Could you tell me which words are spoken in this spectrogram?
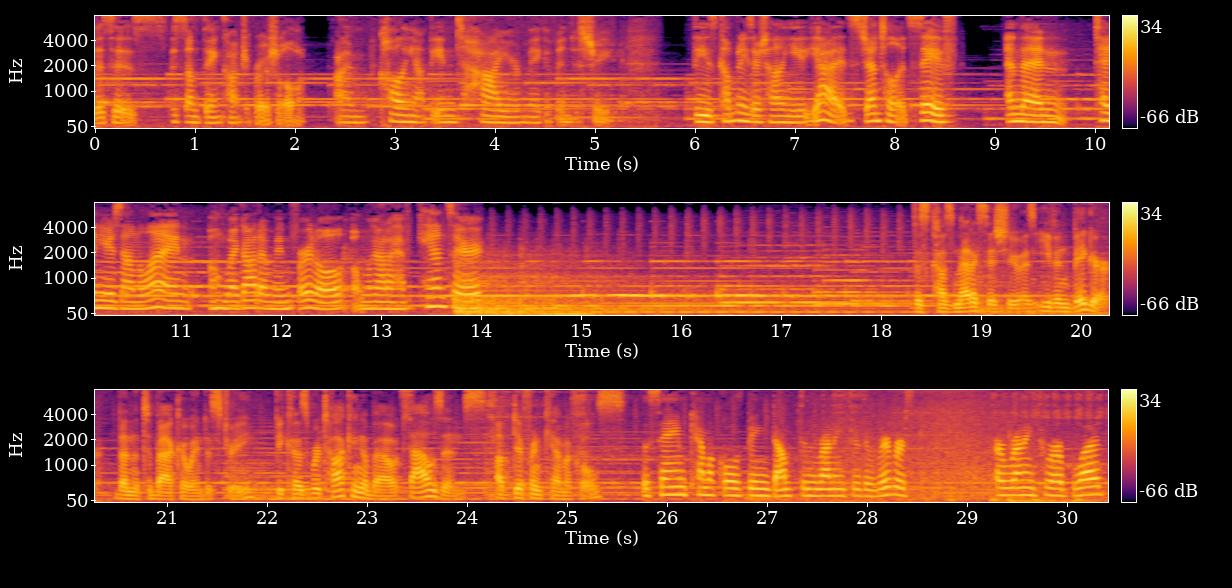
this is something controversial. I'm calling out the entire makeup industry. These companies are telling you, yeah, it's gentle, it's safe. And then 10 years down the line, oh my God, I'm infertile. Oh my God, I have cancer. This cosmetics issue is even bigger than the tobacco industry because we're talking about thousands of different chemicals. The same chemicals being dumped and running through the rivers are running through our blood.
